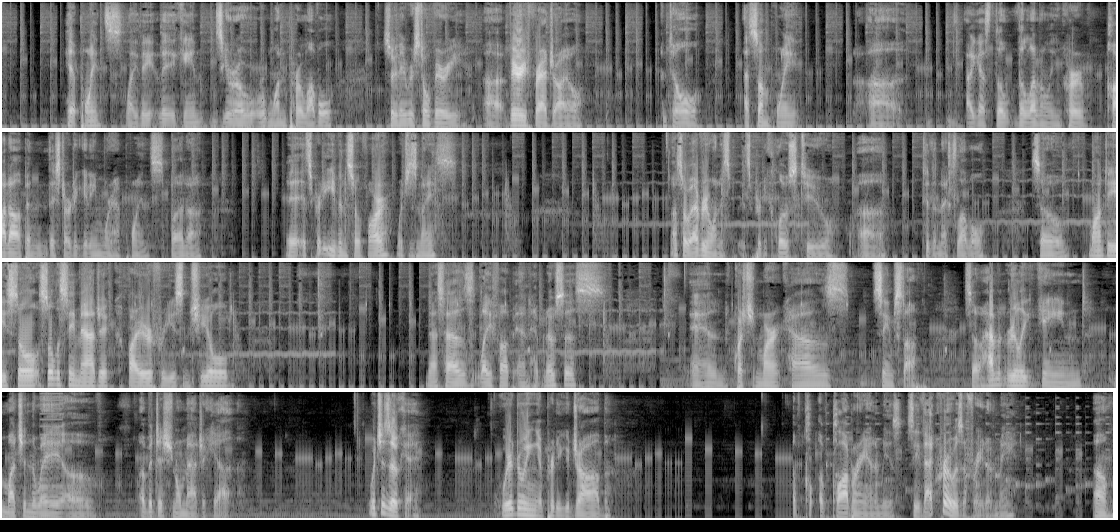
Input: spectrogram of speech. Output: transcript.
hit points. Like they, they gained zero or one per level so they were still very, uh, very fragile until at some point, uh, I guess the the leveling curve caught up and they started getting more hit points. But uh, it, it's pretty even so far, which is nice. Also, everyone is it's pretty close to uh, to the next level. So Monty still still the same magic, fire, freeze, and shield. Ness has Life Up and Hypnosis. And Question Mark has same stuff. So haven't really gained much in the way of of additional magic yet. Which is okay. We're doing a pretty good job of, cl of clobbering enemies. See, that crow is afraid of me. Oh,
